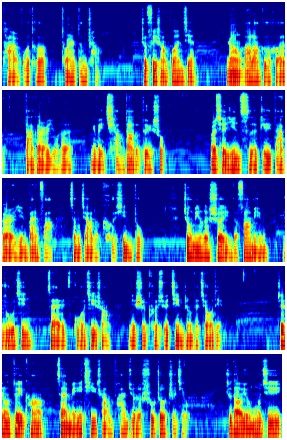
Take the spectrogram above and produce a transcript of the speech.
塔尔伯特突然登场，这非常关键，让阿拉格和达盖尔有了一位强大的对手，而且因此给达盖尔银版法增加了可信度，证明了摄影的发明如今在国际上也是科学竞争的焦点。这种对抗在媒体上盘踞了数周之久。直到有目击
